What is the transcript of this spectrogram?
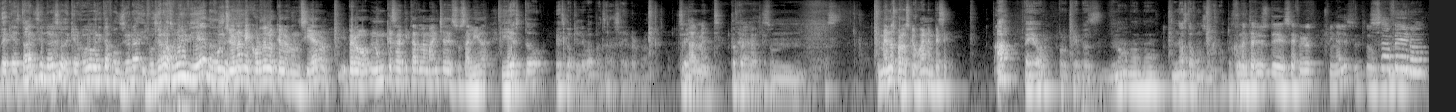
De que estaban diciendo eso, de que el juego ahorita funciona y funciona muy bien. o sea, Funciona mejor de lo que lo anunciaron. Pero nunca se va a quitar la mancha de su salida. Y esto es lo que le va a pasar a Cyberpunk. Sí, Totalmente. Totalmente. O sea, es un, pues, Menos para los que juegan en PC. ah, peor, porque pues no, no, no, no está funcionando. ¿Comentarios de Sephiroth finales? ¿O- Sephiroth.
